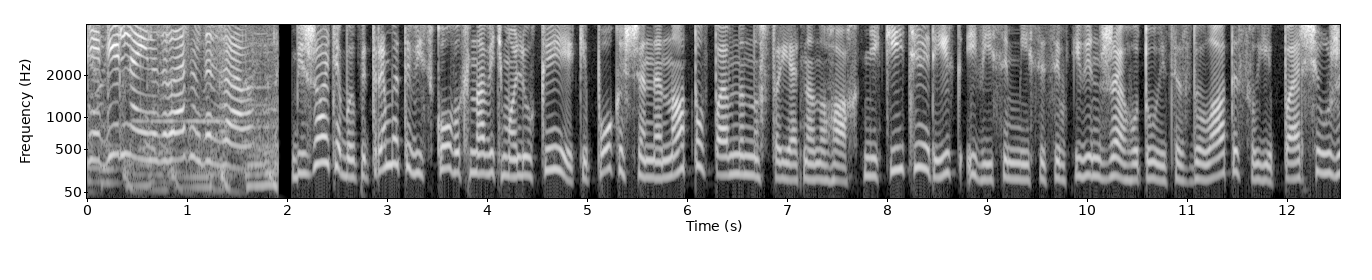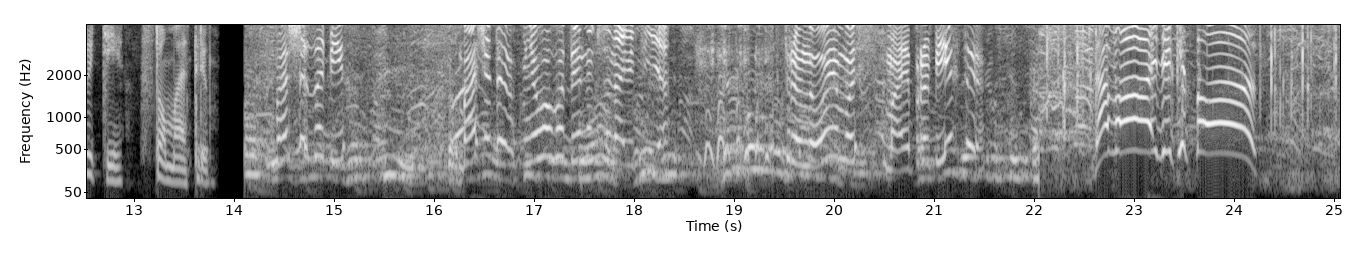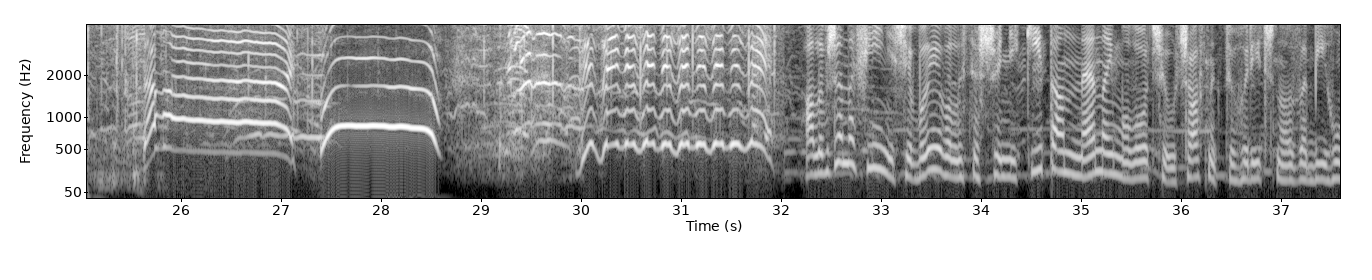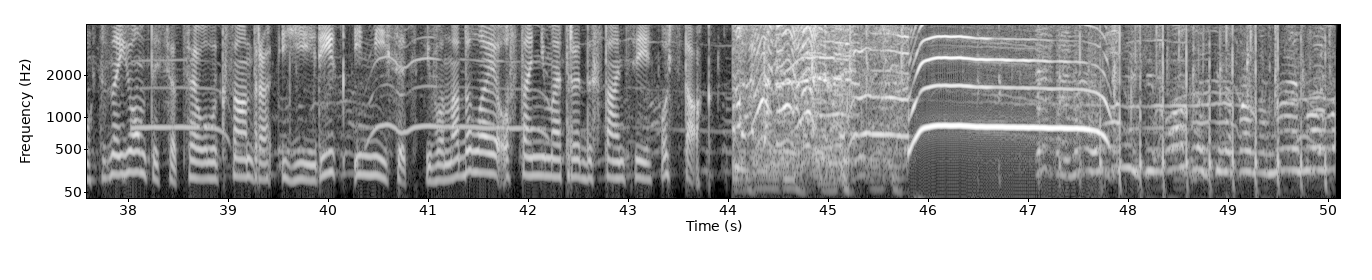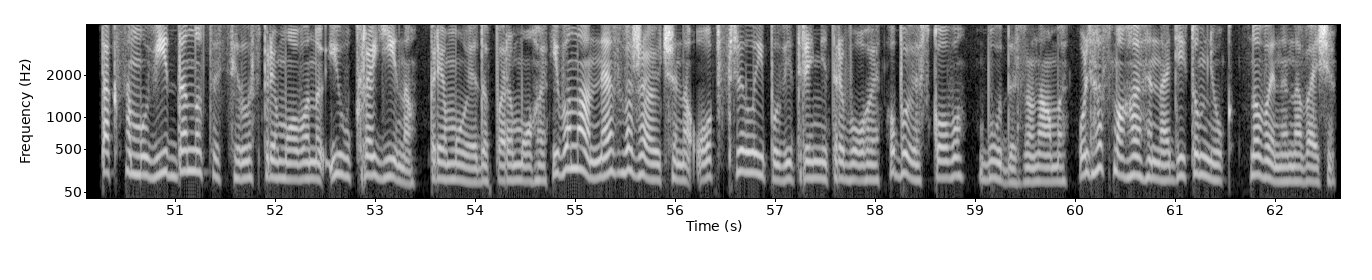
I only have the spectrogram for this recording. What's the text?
є вільна і незалежна держава. Біжать, аби підтримати військових навіть малюки, які поки ще не надто впевнено стоять на ногах. Нікіті рік і вісім місяців, і він вже готується здолати свої перші у житті 100 метрів. Перший забіг. Бачите, в нього годинник вже навіть є. Тренуємось, має пробігти. Але вже на фініші виявилося, що Нікіта не наймолодший учасник цьогорічного забігу. Знайомтеся, це Олександра. її рік і місяць, і вона долає останні метри дистанції. Ось так. Так самовіддано та цілеспрямовано і Україна прямує до перемоги. І вона, незважаючи на обстріли і повітряні тривоги, обов'язково буде за нами. Ольга Смага, Геннадій Томнюк. Новини на вежі.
